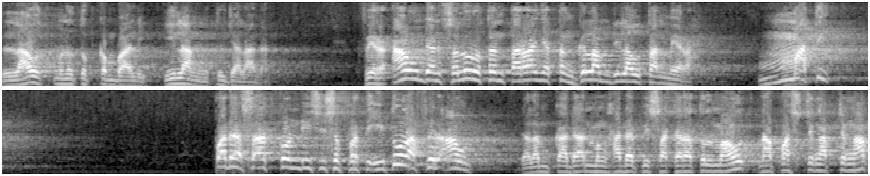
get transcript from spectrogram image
laut menutup kembali, hilang itu jalanan. Fir'aun dan seluruh tentaranya tenggelam di lautan merah. Mati. Pada saat kondisi seperti itulah Fir'aun. Dalam keadaan menghadapi sakaratul maut, napas cengap-cengap,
